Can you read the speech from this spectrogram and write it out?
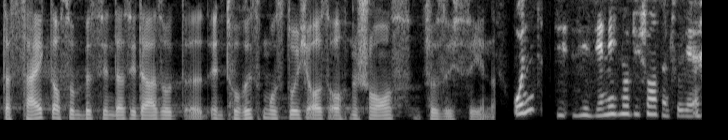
Das zeigt auch so ein bisschen, dass sie da so äh, in Tourismus durchaus auch eine Chance für sich sehen. Und die, sie sehen nicht nur die Chance, entschuldige,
